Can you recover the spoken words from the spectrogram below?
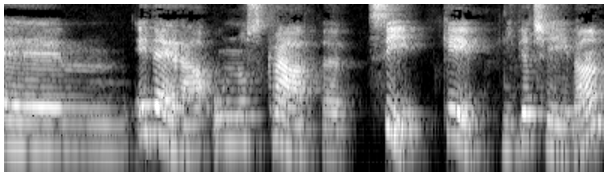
Ehm, ed era uno scrub, sì, che mi piaceva,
